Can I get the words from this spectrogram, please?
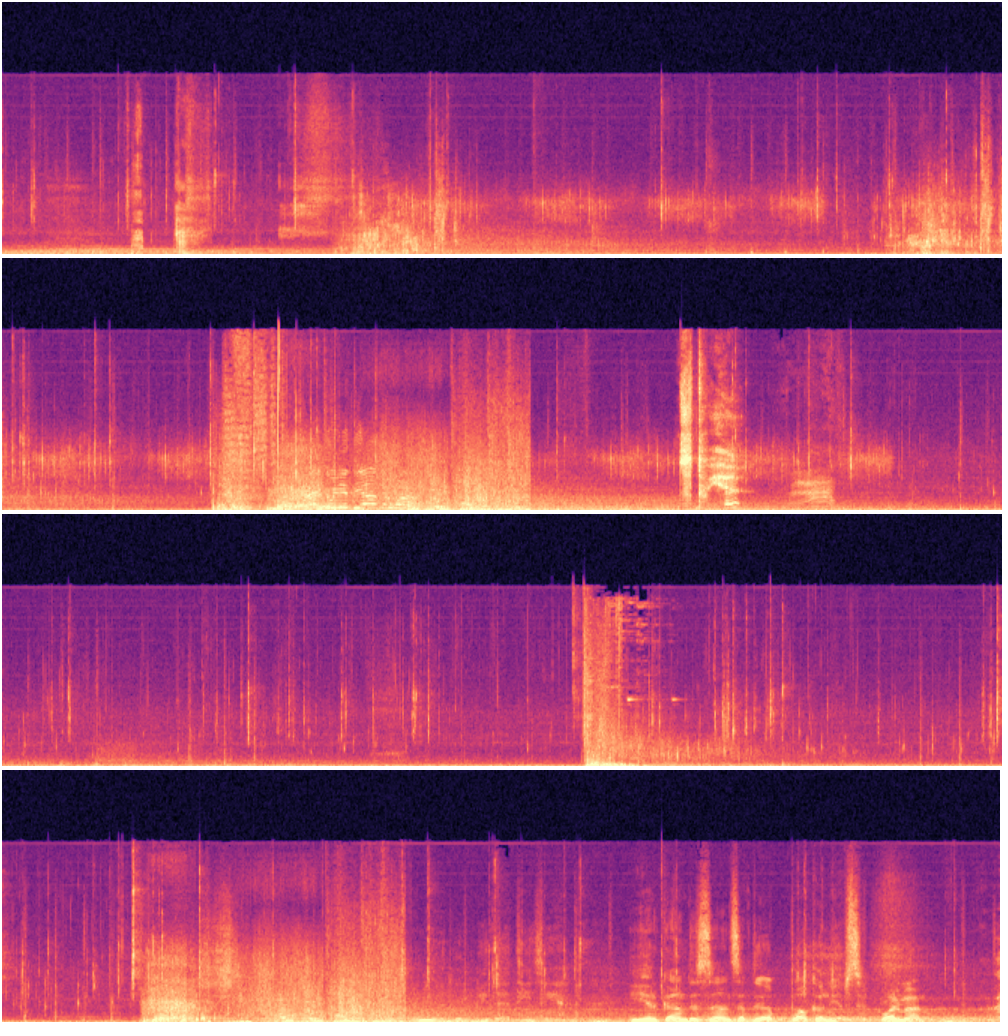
Right, we need the other one. Co tu je? I knew it wouldn't be that easy. Here come the sons of the apocalypse. Olman,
